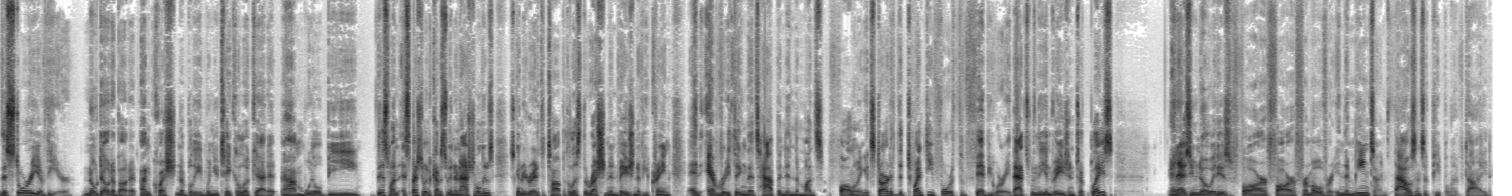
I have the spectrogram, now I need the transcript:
the story of the year, no doubt about it, unquestionably, when you take a look at it, um, will be this one, especially when it comes to international news. It's going to be right at the top of the list: the Russian invasion of Ukraine and everything that's happened in the months following. It started the 24th of February. That's when the invasion took place. And as you know, it is far, far from over. In the meantime, thousands of people have died.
